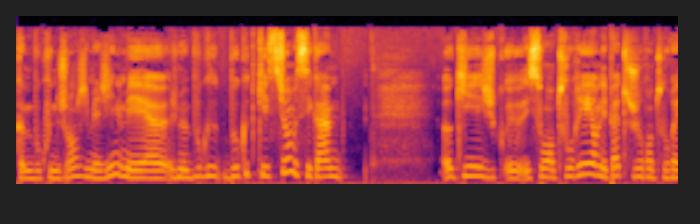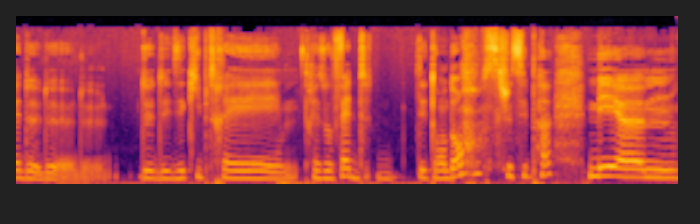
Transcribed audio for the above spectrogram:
comme beaucoup de gens, j'imagine, mais euh, je me pose beaucoup, beaucoup de questions, mais c'est quand même. Ok, je- euh, ils sont entourés, on n'est pas toujours entouré de, de, de, de- des équipes très, très au fait des tendances, je sais pas, mais. euh,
